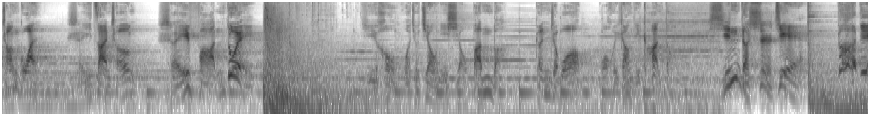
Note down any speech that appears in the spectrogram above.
掌管，谁赞成，谁反对。以后我就叫你小班吧，跟着我，我会让你看到新的世界。大地，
